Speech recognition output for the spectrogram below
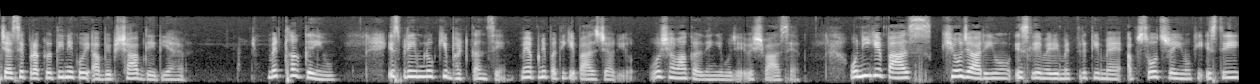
जैसे प्रकृति ने कोई अभिशाप दे दिया है। मैं थक गई हूँ। इस प्रेम लोक की भटकन से मैं अपने पति के पास जा रही हूँ। वो क्षमा कर देंगे मुझे, विश्वास है। उन्हीं के पास क्यों जा रही हूँ? इसलिए मेरे मित्र की मैं अब सोच रही हूँ कि स्त्री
